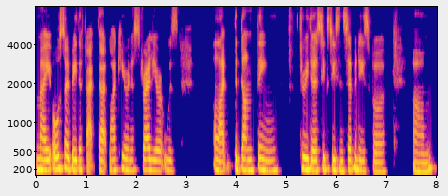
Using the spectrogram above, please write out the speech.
may also be the fact that, like here in Australia, it was like the done thing through the 60s and 70s for um,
